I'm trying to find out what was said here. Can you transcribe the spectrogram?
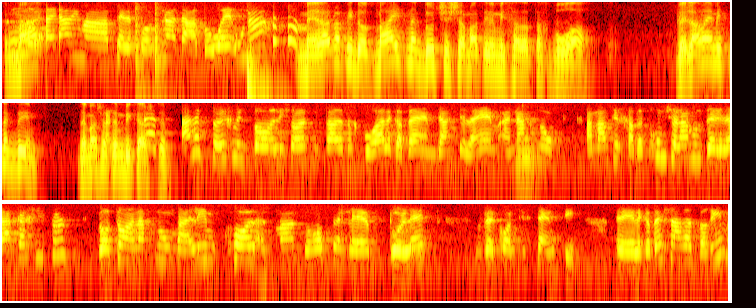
הוא מה- לא היה עם הפלאפון, הוא נגע בו, הוא הוא נהג כחוק. מירב לפידות, מה ההתנגדות ששמעתם ממשרד התחבורה? ולמה הם מתנגדים למה שאתם ביקשתם? א', צריך לסבור, לשאול את משרד התחבורה לגבי העמדה שלהם. אנחנו, אמרתי לך, בתחום שלנו זה רק אכיפה, ואותו אנחנו מעלים כל הזמן באופן אה, בולט וקונסיסטנטי. אה, לגבי שאר הדברים,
